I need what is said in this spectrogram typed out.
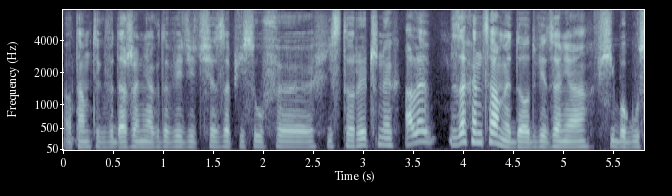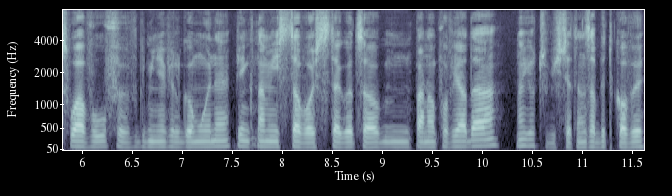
o tamtych wydarzeniach dowiedzieć się z zapisów e, historycznych, ale zachęcamy do odwiedzenia wsi Bogusławów w gminie Wielgomłyny. Piękna miejscowość z tego, co pan opowiada. No i oczywiście ten zabytkowy,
